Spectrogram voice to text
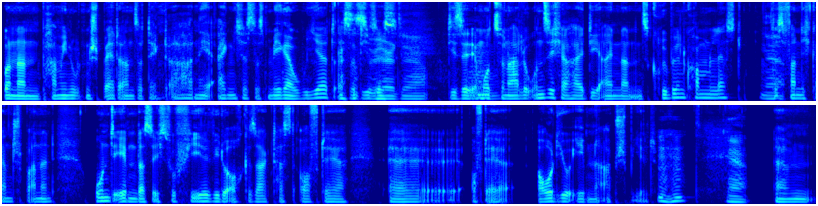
und dann ein paar Minuten später und so denkt, ah nee, eigentlich ist das mega weird. Also dieses, weird, ja. diese mhm. emotionale Unsicherheit, die einen dann ins Grübeln kommen lässt, ja. das fand ich ganz spannend. Und eben, dass sich so viel, wie du auch gesagt hast, auf der, äh, auf der Audioebene abspielt. Mhm. Ja. Ähm,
